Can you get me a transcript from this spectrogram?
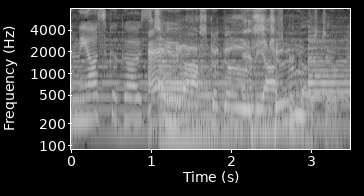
And the Oscar goes And to. the Oscar goes And the Oscar to. goes to.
